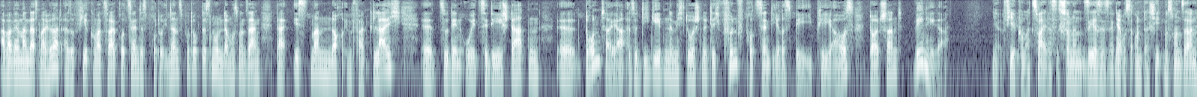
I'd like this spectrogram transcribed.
Aber wenn man das mal hört, also 4,2 Prozent des Bruttoinlandsproduktes, nun, da muss man sagen, da ist man noch im Vergleich äh, zu den OECD-Staaten äh, drunter, ja. Also die geben nämlich durchschnittlich 5% ihres BIP aus, Deutschland weniger. Ja, 4,2. Das ist schon ein sehr, sehr, sehr großer ja. Unterschied, muss man sagen.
